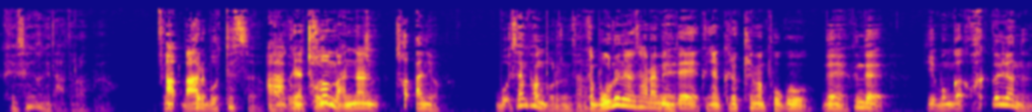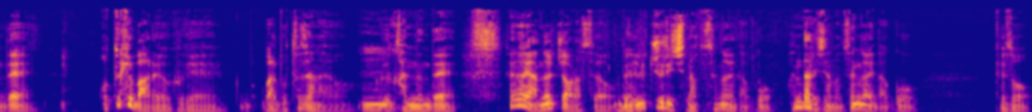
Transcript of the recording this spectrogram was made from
그게 생각이 나더라고요. 아, 말을 그, 못했어요. 아, 그냥 처음 만난 첫 아니요. 뭐 생판 모르는 사람. 그러니까 모르는 사람인데 네. 그냥 그렇게만 보고. 네. 근데 이게 뭔가 확 끌렸는데 어떻게 말해요? 그게 말 못하잖아요. 음. 그 갔는데 생각이 안 날 줄 알았어요. 네. 일주일이 지나도 생각이 나고 한 달이 지나도 생각이 나고 그래서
